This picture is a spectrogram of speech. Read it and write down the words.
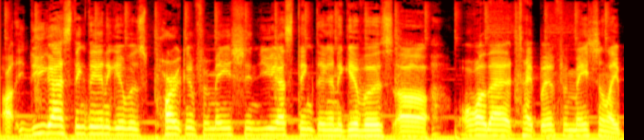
Uh, do you guys think they're gonna give us park information? Do you guys think they're gonna give us uh all that type of information, like,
